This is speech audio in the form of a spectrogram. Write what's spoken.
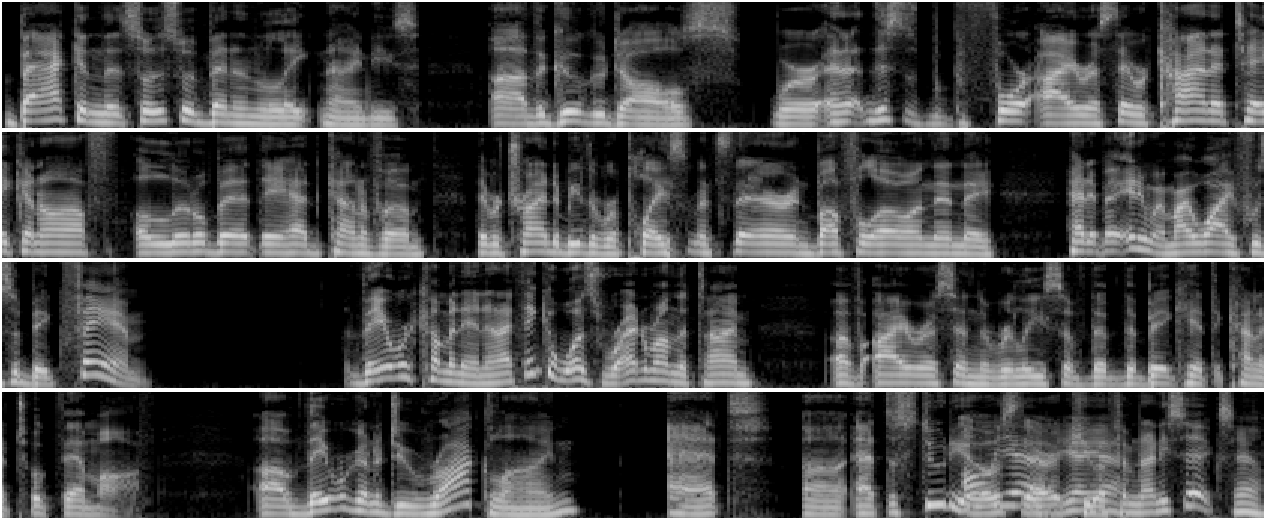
back in the so this would have been in the late '90s. Uh, the Goo Goo Dolls were, and this is before Iris. They were kind of taken off a little bit. They had kind of a, they were trying to be the replacements there in Buffalo, and then they had it. But anyway, my wife was a big fan. They were coming in, and I think it was right around the time of Iris and the release of the the big hit that kind of took them off. Uh, they were going to do Rockline at uh, at the studios Oh, yeah, there at yeah. QFM 96. Yeah.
